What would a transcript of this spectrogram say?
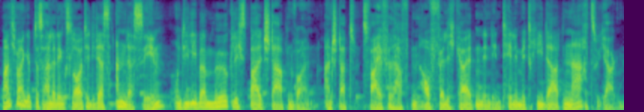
Manchmal gibt es allerdings Leute, die das anders sehen und die lieber möglichst bald starten wollen, anstatt zweifelhaften Auffälligkeiten in den Telemetriedaten nachzujagen.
